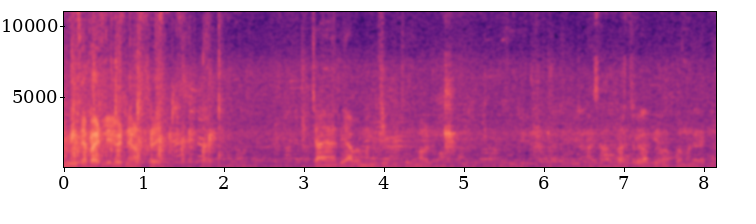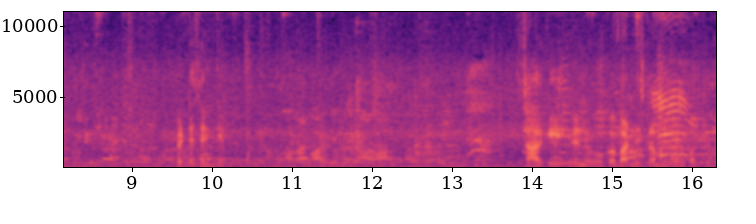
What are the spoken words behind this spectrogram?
మిగతా బయట నీళ్ళు పెట్టిన వస్తాయి. ఛాయ్ అనేది యాభై మందికి ఇప్పించేది మళ్ళీ ఆ సార్ వస్తారు ఒక ముప్పై మంది. పెట్టేసాయి ఇంకే. సార్కి రెండు ఒక బాటిల్ తీసుకురా మనకి ఇరవై రూపాయలకి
